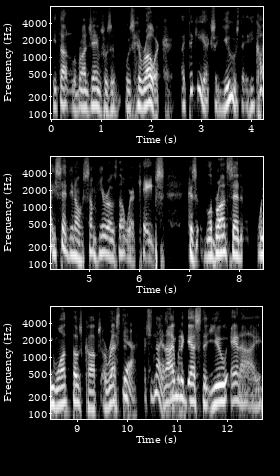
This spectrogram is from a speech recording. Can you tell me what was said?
He thought LeBron James was a, was heroic. I think he actually used it. He called, he said, you know, some heroes don't wear capes because LeBron said we want those cops arrested. Yeah, which is nice. And I'm going to guess that you and I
